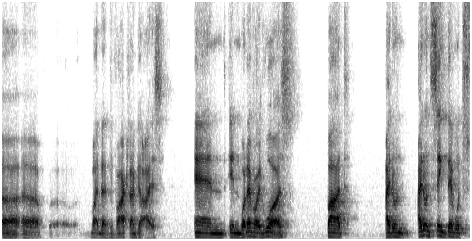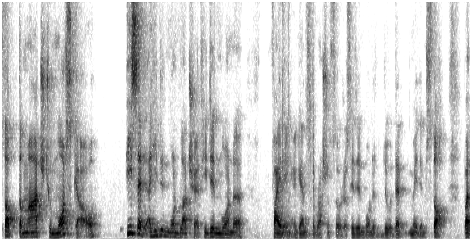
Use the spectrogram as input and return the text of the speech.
uh, uh, by the Wagner guys, and in whatever it was, but I don't I don't think they would stop the march to Moscow. He said he didn't want bloodshed. He didn't want uh, fighting against the Russian soldiers. He didn't want to do it. That made him stop. But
